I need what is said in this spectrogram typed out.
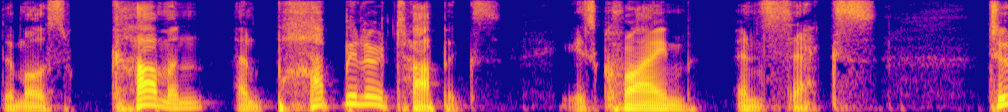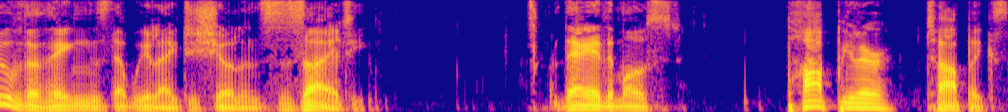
the most common and popular topics is crime and sex. Two of the things that we like to show in society. They're the most popular topics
